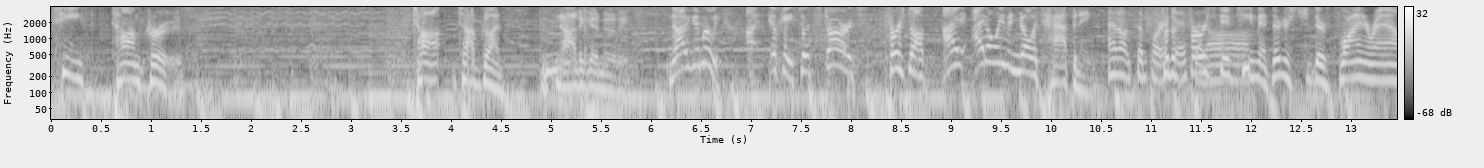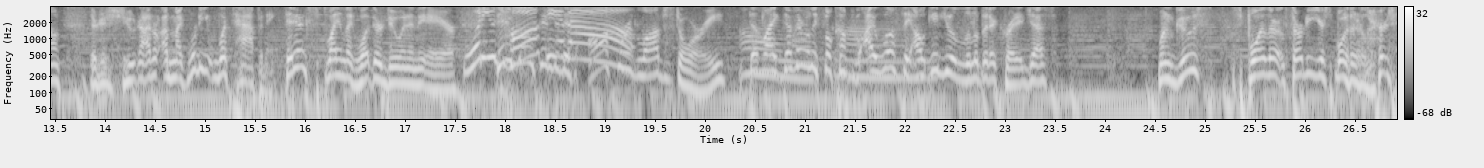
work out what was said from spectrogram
teeth Tom Cruise. Top Top Gun, not a good movie. Not a good movie. Uh, okay, so it starts. First off, I, I don't even know what's happening I don't support for the this first at all. 15 minutes. They're just they're flying around. They're just shooting. I don't, I'm like, what are you? What's happening? They didn't explain like what they're doing in the air. What are you then it goes talking into this about? awkward love story that like doesn't really feel comfortable. I will say, I'll give you a little bit of credit, Jess. When Goose, spoiler, 30 year spoiler alert,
